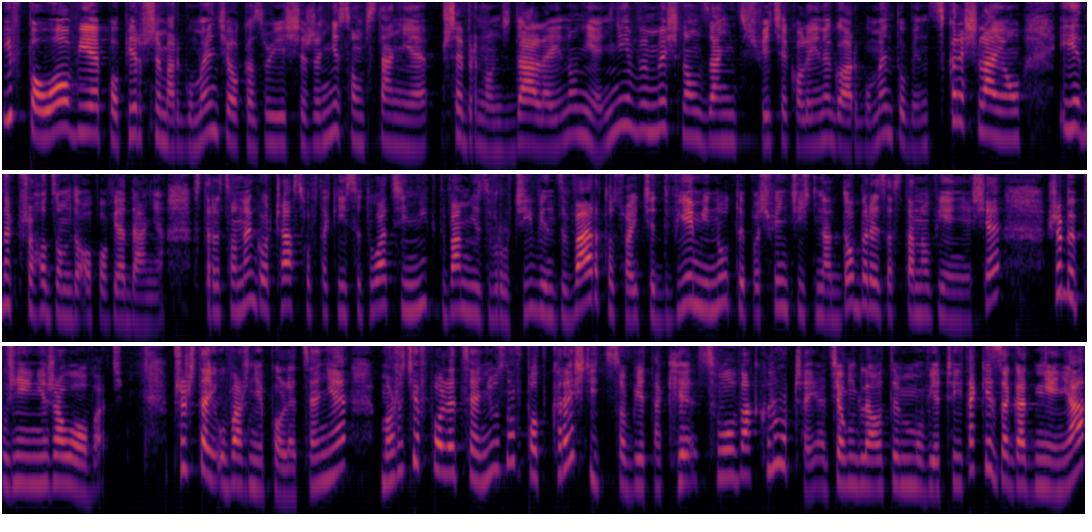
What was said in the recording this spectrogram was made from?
i w połowie, po pierwszym argumencie okazuje się, że nie są w stanie przebrnąć dalej. No nie, nie wymyślą za nic w świecie kolejnego argumentu, argumentu, więc skreślają i jednak przechodzą do opowiadania. Straconego czasu w takiej sytuacji nikt Wam nie zwróci, więc warto, słuchajcie, dwie minuty poświęcić na dobre zastanowienie się, żeby później nie żałować. Przeczytaj uważnie polecenie. Możecie w poleceniu znów podkreślić sobie takie słowa klucze, ja ciągle o tym mówię, czyli takie zagadnienia,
